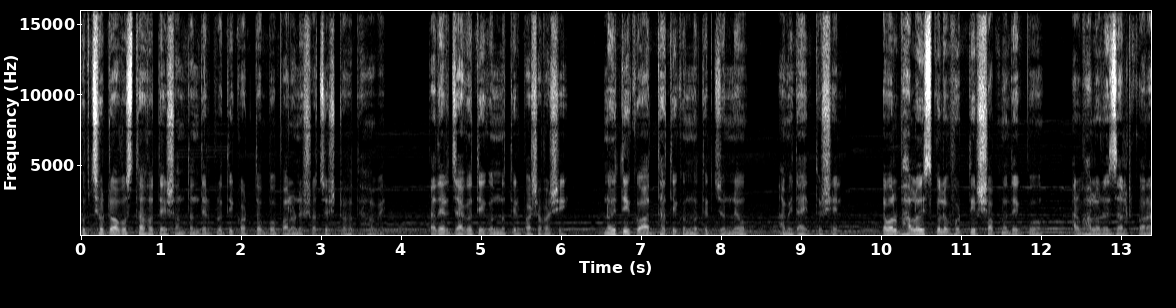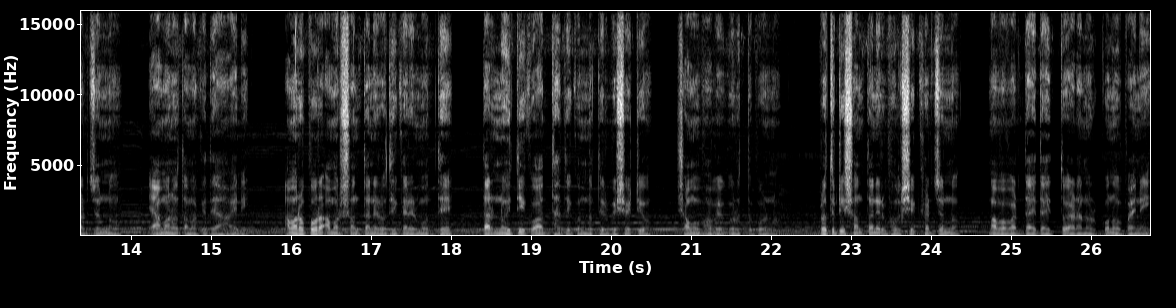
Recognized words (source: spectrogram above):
খুব ছোট অবস্থা হতে সন্তানদের প্রতি কর্তব্য পালনে সচেষ্ট হতে হবে। তাদের জাগতিক উন্নতির পাশাপাশি নৈতিক ও আধ্যাত্মিক উন্নতির জন্যও আমি দায়িত্বশীল। কেবল ভালো স্কুলে ভর্তির স্বপ্ন দেখব আর ভালো রেজাল্ট করার জন্য এ আমানত আমাকে দেয়া হয়নি। আমার ওপর আমার সন্তানের অধিকারের মধ্যে তার নৈতিক ও আধ্যাত্মিক উন্নতির বিষয়টিও সমভাবে গুরুত্বপূর্ণ। প্রতিটি সন্তানের ভুল শিক্ষার জন্য মা বাবার দায় দায়িত্ব এড়ানোর কোনো উপায় নেই।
